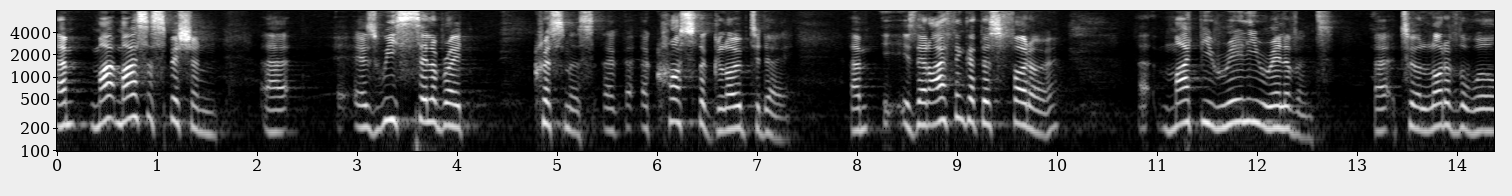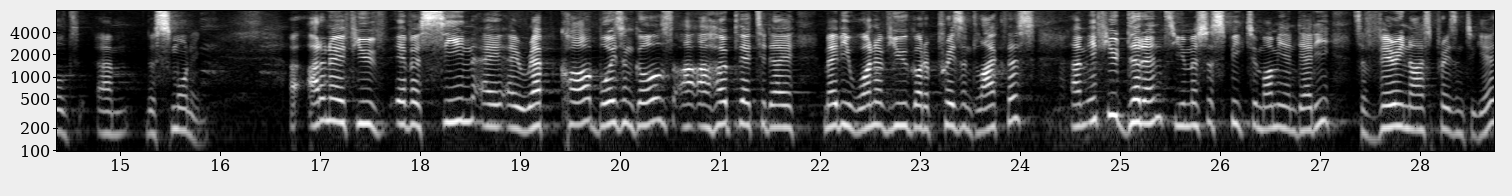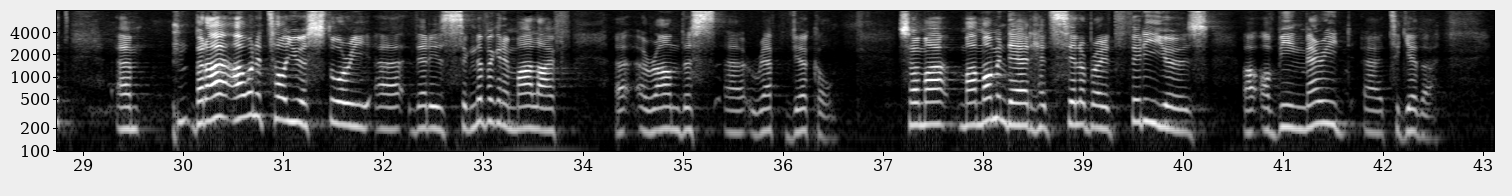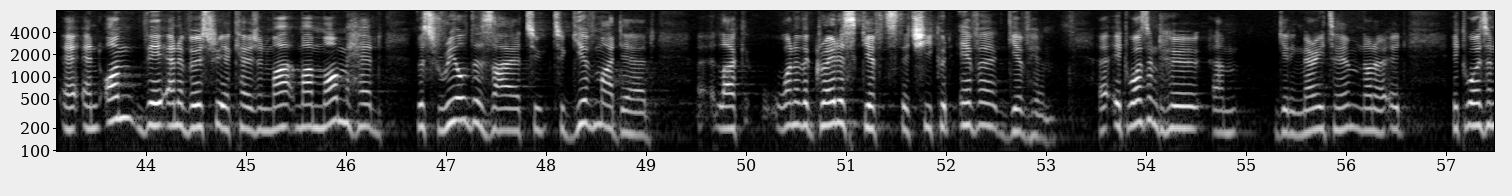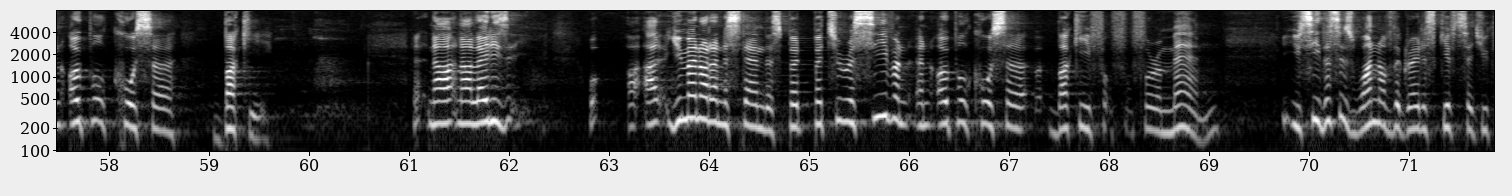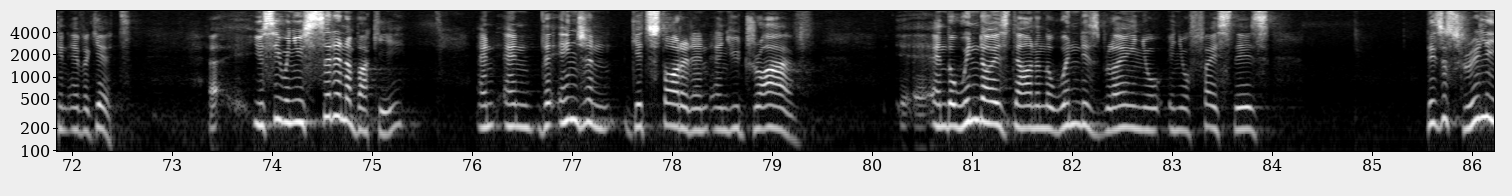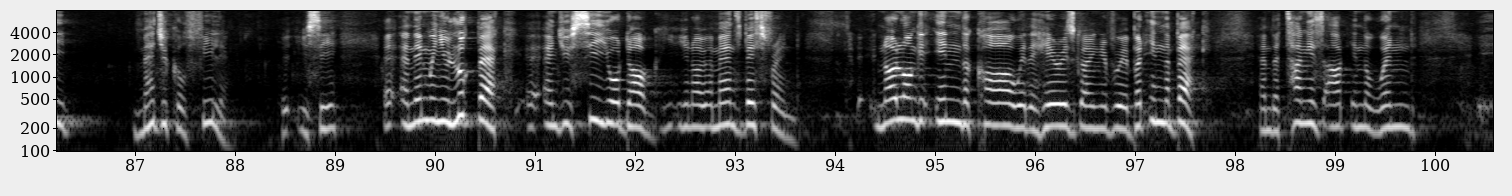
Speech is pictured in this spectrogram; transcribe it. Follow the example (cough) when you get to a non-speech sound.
Um, my, my suspicion uh, as we celebrate Christmas uh, across the globe today um, is that I think that this photo uh, might be really relevant uh, to a lot of the world um, this morning. I don't know if you've ever seen a, a car, boys and girls. I, I, hope that today maybe one of you got a present like this. Um, if you didn't, you must just speak to mommy and daddy. It's a very nice present to get. Um, (clears throat) but I, I want to tell you a story uh, that is significant in my life uh, around this uh, wrap vehicle. So, my, my mom and dad had celebrated 30 years uh, of being married uh, together. And on their anniversary occasion, my, my mom had this real desire to, to give my dad uh, like one of the greatest gifts that she could ever give him. It wasn't her um, getting married to him, no, no, it, it was an Opel Corsa Bakkie. Now, now ladies, I, you may not understand this, but, but to receive an, an Opel Corsa Bakkie for, for, for, a man, you see, this is one of the greatest gifts that you can ever get. Uh, you see, when you sit in a Bakkie, and, and the engine gets started and, and you drive and the window is down and the wind is blowing in your, in your face, there's, there's this really magical feeling, you see. And then when you look back and you see your dog, you know, a man's best friend, no longer in the car where the hair is going everywhere, but in the back, and the tongue is out in the wind,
